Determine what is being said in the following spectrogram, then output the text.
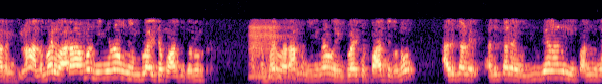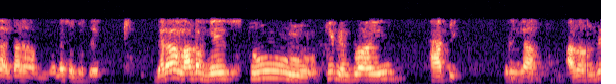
ஆரம்பிக்கலாம். அந்த மாதிரி வராம நீங்க தான் உங்க எம்ப்ளாயிஸ பாத்துக்கணும் அந்த மாதிரி வராம நீங்க தான் உங்க எம்ப்ளாயிஸ பாத்துக்கணும் அதுக்கான அதுக்கான இதெல்லாம் நீங்க பண்ணுங்க. அதுக்கான என்ன சொல்றது? There are lot of ways to keep employee happy சரிங்களா? அதை வந்து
